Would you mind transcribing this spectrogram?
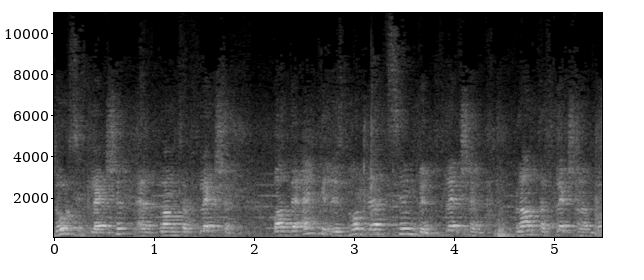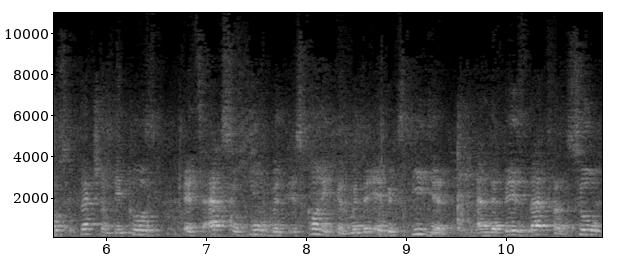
dorsiflexion and plantar flexion. But the ankle is not that simple flexion, plantar flexion and dorsiflexion because its axis of movement is conical with the apex medial and the base lateral. So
